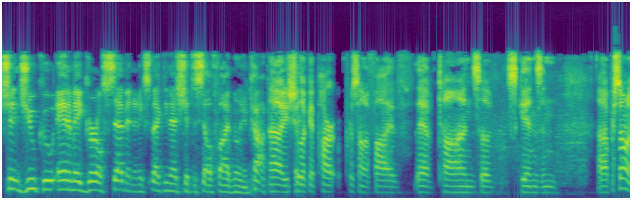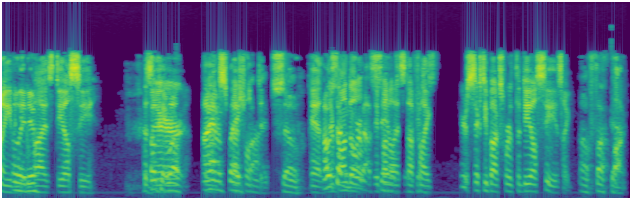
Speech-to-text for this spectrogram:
Shinjuku Anime Girl 7 and expecting that shit to sell 5 million copies. Uh, you should look at par- Persona 5. They have tons of skins, and uh, Persona even Oh, they you can do? DLC. Because Okay, they're, well, I have haven't played special 5, so Yeah, I was they talking bundle, more about they bundle that stuff for like here's sixty bucks worth of DLC. It's like Oh fuck that. Fuck.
